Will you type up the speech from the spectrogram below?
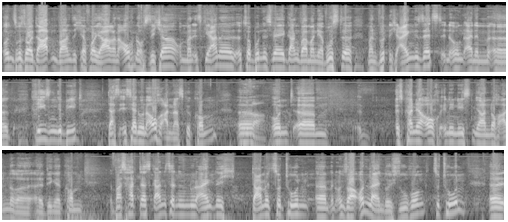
Unsere Soldaten waren sich ja vor Jahren auch noch sicher und man ist gerne äh, zur Bundeswehr gegangen, weil man ja wusste, man wird nicht eingesetzt in irgendeinem äh, Krisengebiet. Das ist ja nun auch anders gekommen. Äh, und ähm, es kann ja auch in den nächsten Jahren noch andere äh, Dinge kommen. Was hat das Ganze denn nun eigentlich damit zu tun, äh, mit unserer Online-Durchsuchung zu tun? Äh,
